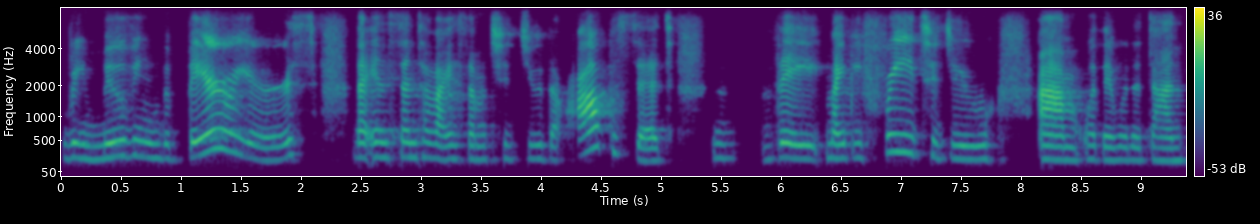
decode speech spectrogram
removing the barriers that incentivize them to do the opposite, they might be free to do um, what they would have done.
